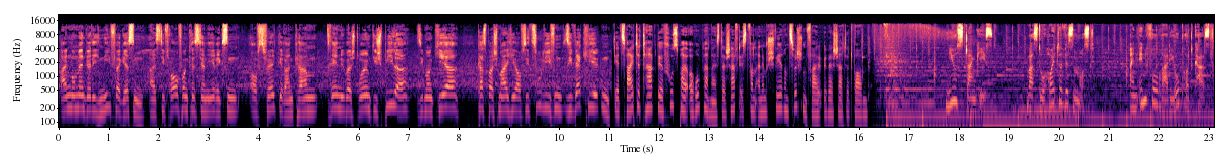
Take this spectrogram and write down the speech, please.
Einen Moment werde ich nie vergessen, als die Frau von Christian Eriksen aufs Feld gerannt kam, Tränen überströmt, die Spieler, Simon Kehr, Kaspar Schmeichel auf sie zuliefen, sie weghielten. Der zweite Tag der Fußball-Europameisterschaft ist von einem schweren Zwischenfall überschattet worden. News Junkies. Was du heute wissen musst. Ein Info-Radio-Podcast.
